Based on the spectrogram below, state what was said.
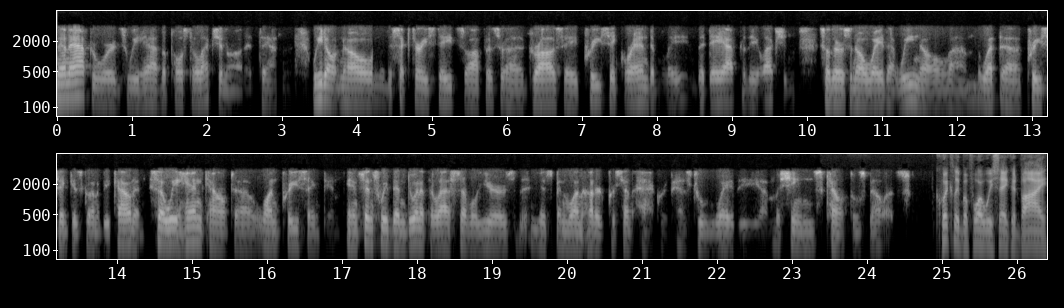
then afterwards, we have a post election audit that we don't know. The Secretary of State's office uh, draws a precinct randomly the day after the election. So there's no way that we know um, what uh, precinct is going to be counted. So we hand count uh, one precinct. And, and since we've been doing it the last several years, it's been 100% accurate as to the way the uh, machines count those ballots quickly before we say goodbye,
